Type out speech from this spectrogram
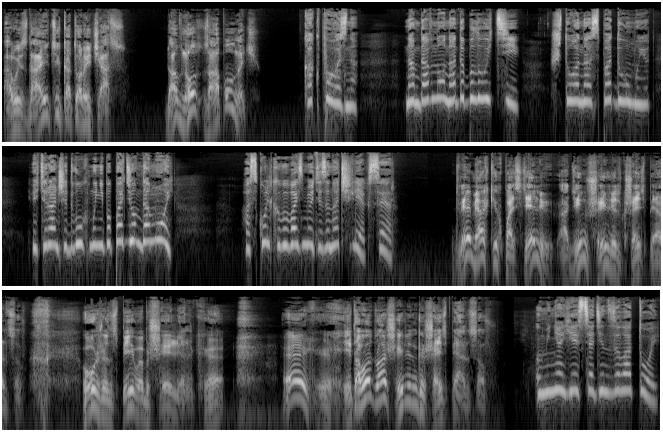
а вы знаете, который час? Давно за полночь. Как поздно. Нам давно надо было уйти. Что о нас подумают? Ведь раньше двух мы не попадем домой. А сколько вы возьмете за ночлег, сэр? Две мягких постели, один шиллинг шесть пенсов. Ужин с пивом шиллинг. А? Эх, итого два шиллинга шесть пенсов. У меня есть один золотой.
